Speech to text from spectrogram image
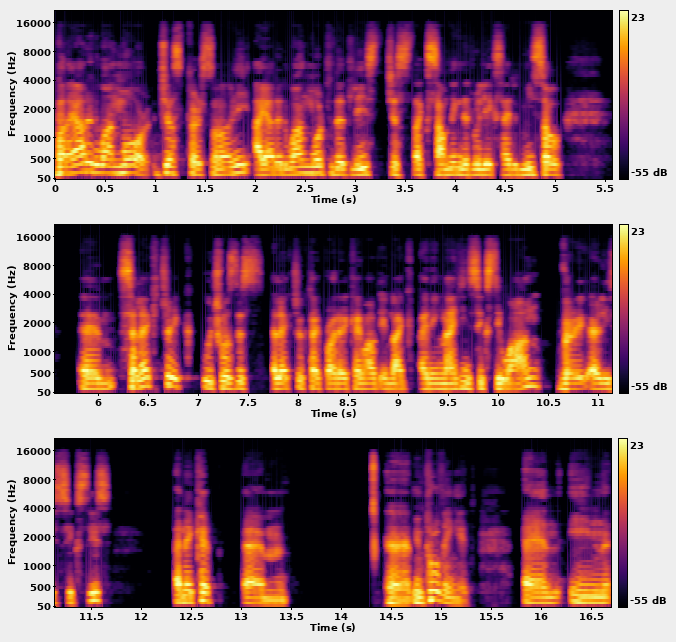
But I added one more, just personally. I added one more to that list, just like something that really excited me. So, um, Selectric, which was this electric typewriter, came out in like I think 1961, very early 60s, and I kept um, uh, improving it. And in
